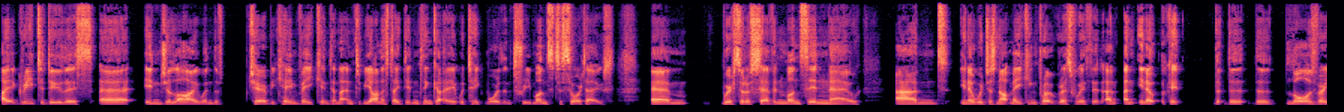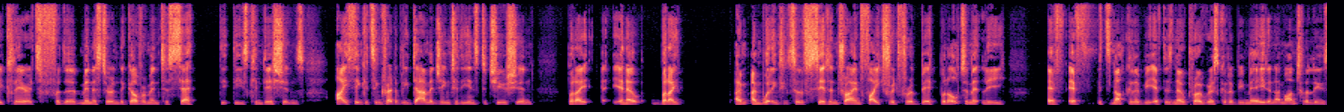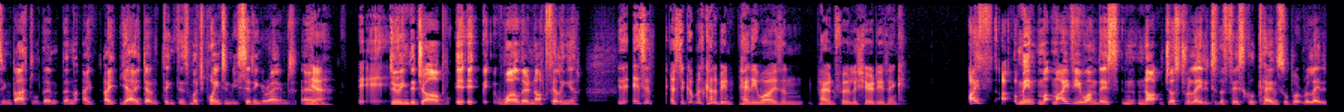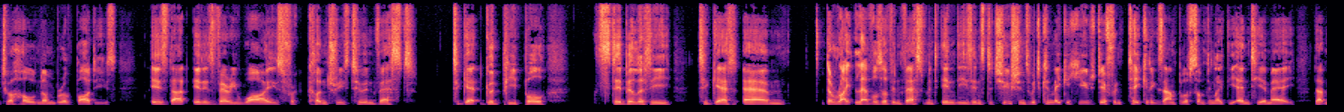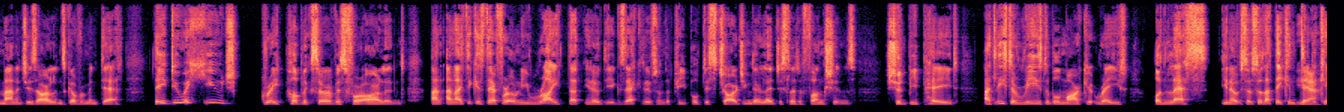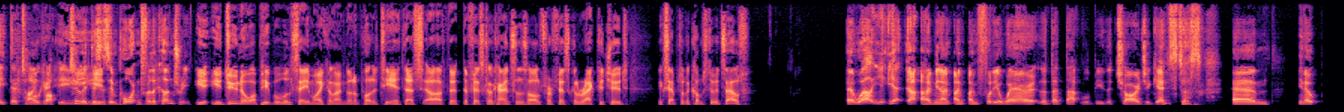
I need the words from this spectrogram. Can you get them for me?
I agreed to do this uh, in July when the chair became vacant, and and to be honest, I didn't think it would take more than three months to sort out. Um, we're sort of seven months in now, and you know we're just not making progress with it. And and you know, okay, the the the law is very clear. It's for the minister and the government to set th- these conditions. I think it's incredibly damaging to the institution, but I you know, but I I'm I'm willing to sort of sit and try and fight for it for a bit. But ultimately, if if it's not going to be if there's no progress going to be made and I'm onto a losing battle, then then I, I yeah I don't think there's much point in me sitting around um, yeah doing the job it, it, while they're not filling it. Is it has the government kind of been penny wise and pound foolish here? Do you think? I th- I mean my, my view on this, not just related to the fiscal council, but related to a whole number of bodies, is that it is very wise for countries to invest to get good people stability, to get um, the right levels of investment in these institutions, which can make a huge difference. Take an example of something like the NTMA that manages Ireland's government debt. They do a huge, great public service for Ireland. And, and I think it's therefore only right that, you know, the executives and the people discharging their legislative functions should be paid at least a reasonable market rate unless you know, so so that they can dedicate yeah. their time okay. properly to it. This you, is important for the country. You, you do know what people will say, Michael. I'm going to put it to you. That's oh, the, the fiscal council is all for fiscal rectitude, except when it comes to itself. Uh, well, yeah, I mean, I'm I'm fully aware that that, that will be the charge against us. Um, you know,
